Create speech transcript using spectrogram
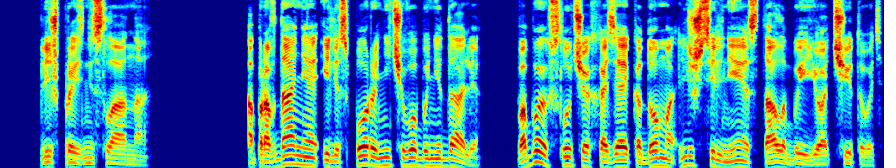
— лишь произнесла она. Оправдания или споры ничего бы не дали. В обоих случаях хозяйка дома лишь сильнее стала бы ее отчитывать.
